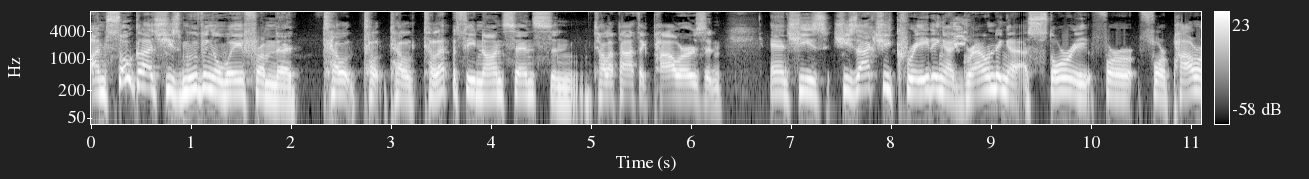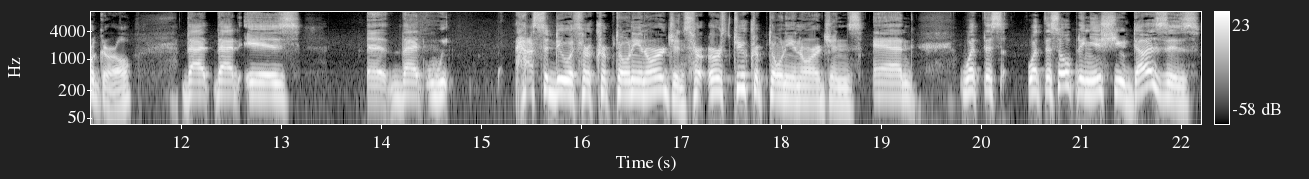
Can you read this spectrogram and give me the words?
I'm so glad she's moving away from the tel, tel, tel, telepathy nonsense and telepathic powers and and she's she's actually creating a grounding a, a story for for Power Girl that that is uh, that we has to do with her Kryptonian origins, her Earth Two Kryptonian origins, and what this what this opening issue does is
